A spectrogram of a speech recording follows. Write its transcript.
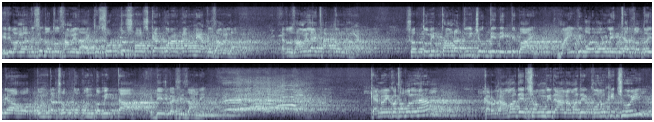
এই যে বাংলাদেশে যত ঝামেলা, একটা ছোট্ট সংস্কার করার কারণে এত ঝামেলা। এত ঝামেলায় থাকতো না। সত্য মিথ্যা আমরা দুই চোখ দিয়ে দেখতে পাই। মাইকে বড় বড় লেকচার যতই দেওয়া হোক, কোনটা সত্য, কোনটা মিথ্যা দেশবাসী জানে। কেন এই কথা বললাম? কারণ আমাদের সংবিধান আমাদের কোনো কিছুই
